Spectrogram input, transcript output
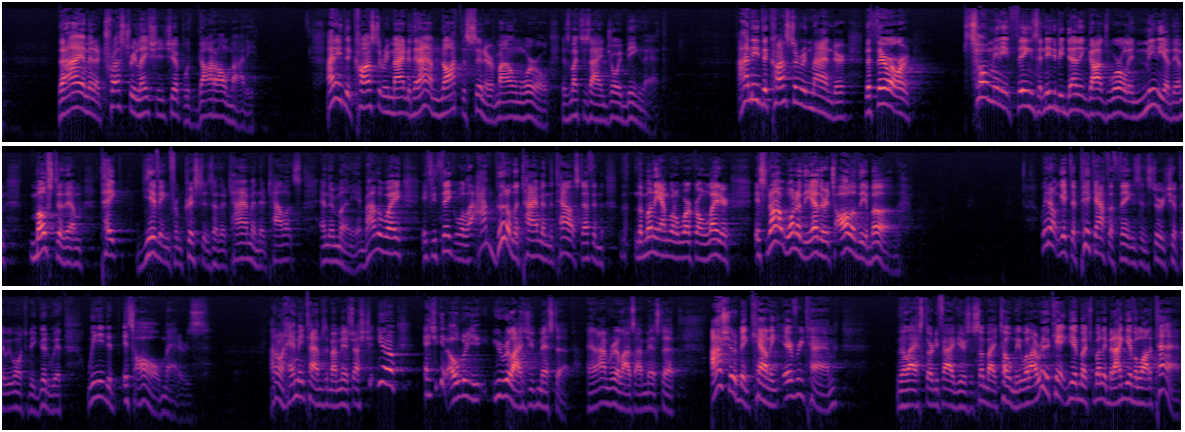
that I am in a trust relationship with God Almighty. I need the constant reminder that I am not the center of my own world as much as I enjoy being that. I need the constant reminder that there are so many things that need to be done in God's world, and many of them, most of them, take giving from Christians of their time and their talents and their money. And by the way, if you think, well, I'm good on the time and the talent stuff and the money I'm going to work on later, it's not one or the other, it's all of the above. We don't get to pick out the things in stewardship that we want to be good with. We need to, it's all matters. I don't know how many times in my ministry, I should, you know, as you get older, you, you realize you've messed up. And I realize I've messed up. I should have been counting every time in the last 35 years that somebody told me, Well, I really can't give much money, but I give a lot of time.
